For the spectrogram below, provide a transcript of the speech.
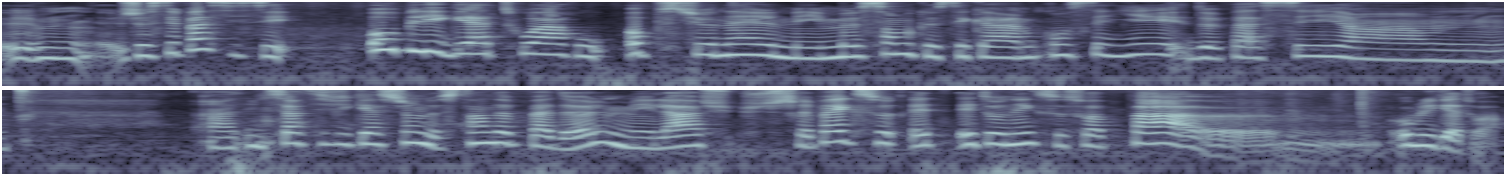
Euh, je ne sais pas si c'est obligatoire ou optionnel, mais il me semble que c'est quand même conseillé de passer une certification de stand-up paddle, mais là, je, ne serais pas étonnée que ce soit pas euh, obligatoire.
